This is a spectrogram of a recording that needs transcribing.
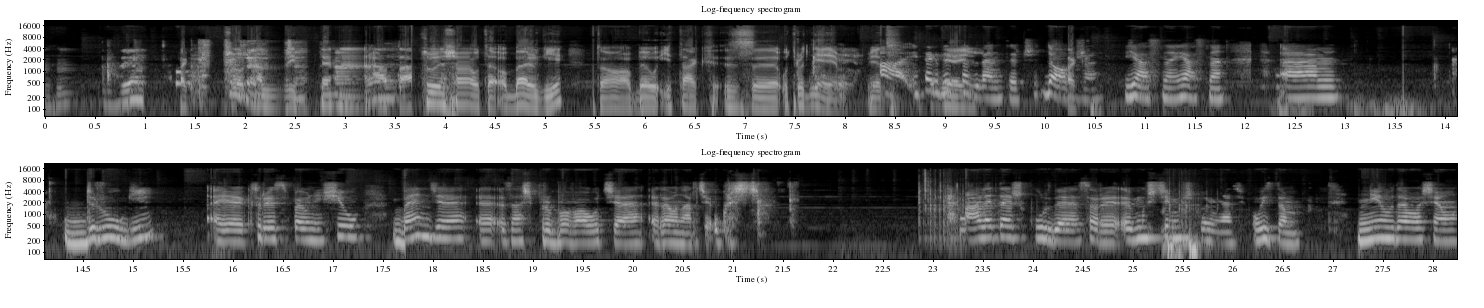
Mhm. Tak, przy okazji ten atak słyszał te obelgi, to był i tak z utrudnieniem, więc A, i tak disadvantage. Dobrze. Jasne, jasne. Em, drugi, e, który jest w pełni sił, będzie e, zaś próbował cię, Leonardzie, ugryźć. Ale też, kurde, sorry, e, musicie mi przypominać. Wisdom. Nie udało się,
